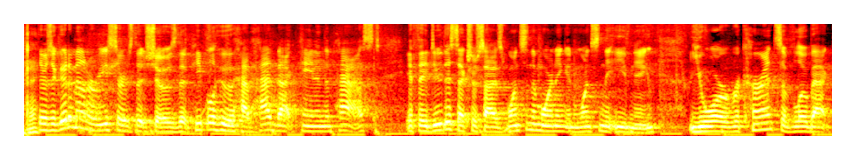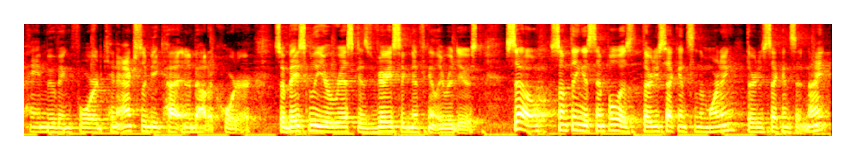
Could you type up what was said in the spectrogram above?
Okay. There's a good amount of research that shows that people who have had back pain in the past, if they do this exercise once in the morning and once in the evening, your recurrence of low back pain moving forward can actually be cut in about a quarter. So basically your risk is very significantly reduced. So something as simple as 30 seconds in the morning, 30 seconds at night,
